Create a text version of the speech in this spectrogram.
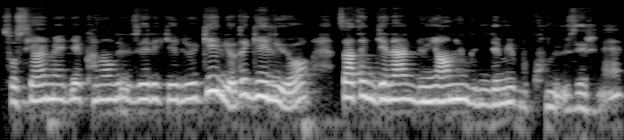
sosyal medya kanalı üzeri geliyor, geliyor da geliyor. Zaten genel dünyanın gündemi bu konu üzerine.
